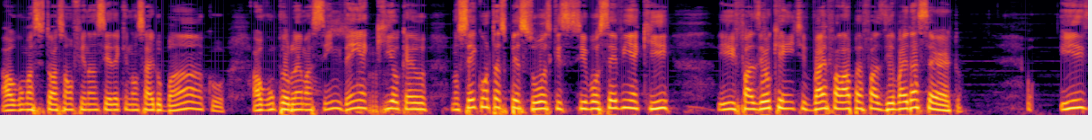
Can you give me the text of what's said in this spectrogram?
alguma situação financeira que não sai do banco, algum problema assim, vem aqui, eu quero não sei quantas pessoas que se você vir aqui e fazer o que a gente vai falar para fazer, vai dar certo. E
